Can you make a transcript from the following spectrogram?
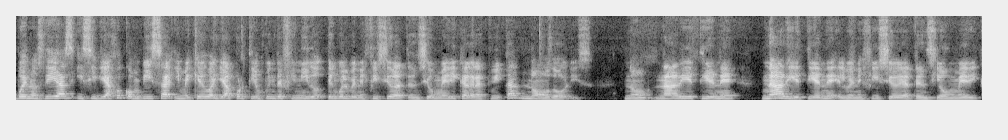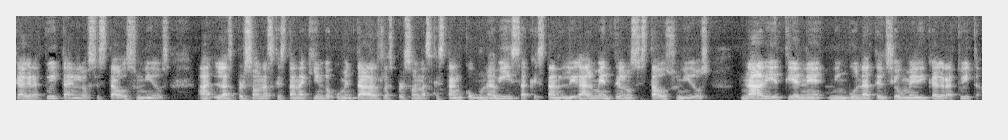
Buenos días, y si viajo con visa y me quedo allá por tiempo indefinido, ¿tengo el beneficio de atención médica gratuita? No, Doris, no, nadie tiene, nadie tiene el beneficio de atención médica gratuita en los Estados Unidos. Ah, las personas que están aquí indocumentadas, las personas que están con una visa, que están legalmente en los Estados Unidos, nadie tiene ninguna atención médica gratuita.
